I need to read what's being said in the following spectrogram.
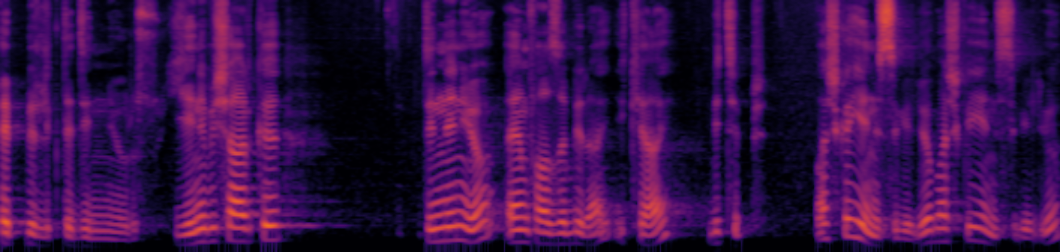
hep birlikte dinliyoruz. Yeni bir şarkı dinleniyor en fazla bir ay, iki ay bitip başka yenisi geliyor, başka yenisi geliyor.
